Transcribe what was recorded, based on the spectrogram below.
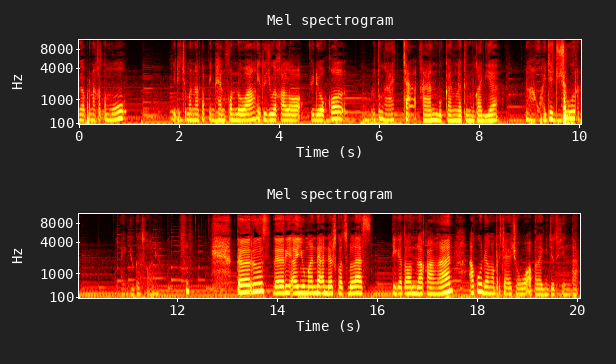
Nggak pernah ketemu. Jadi cuma natapin handphone doang. Itu juga kalau video call lu tuh ngaca kan bukan ngeliatin muka dia udah ngaku aja jujur baik juga soalnya terus dari Ayu Manda underscore 11 Tiga tahun belakangan, aku udah gak percaya cowok apalagi jatuh cinta.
